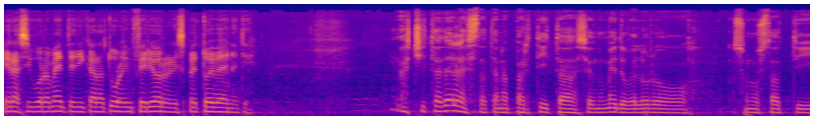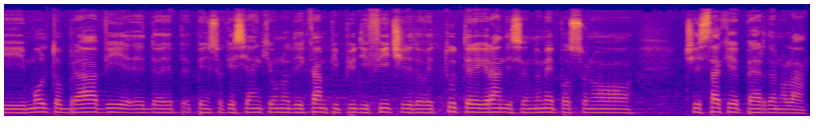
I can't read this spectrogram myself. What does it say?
era sicuramente di caratura inferiore rispetto ai Veneti? A Cittadella è stata una partita, secondo me, dove loro sono stati molto bravi e penso che sia anche uno dei campi più difficili dove tutte le grandi secondo me possono, ci sta che perdano là.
